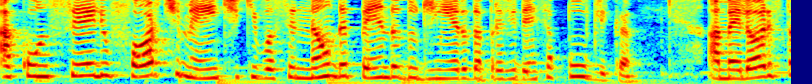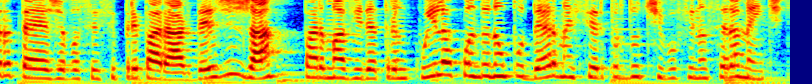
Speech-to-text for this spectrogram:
aconselho fortemente que você não dependa do dinheiro da Previdência Pública. A melhor estratégia é você se preparar desde já para uma vida tranquila quando não puder mais ser produtivo financeiramente.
